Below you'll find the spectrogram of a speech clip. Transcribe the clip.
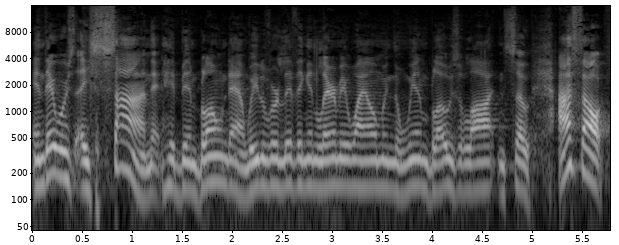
and there was a sign that had been blown down. We were living in Laramie, Wyoming. The wind blows a lot. And so I thought,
